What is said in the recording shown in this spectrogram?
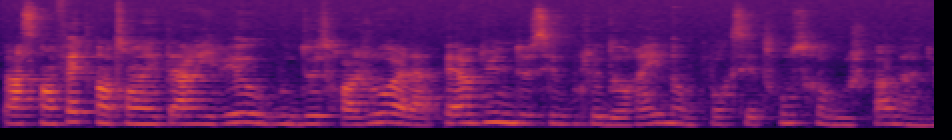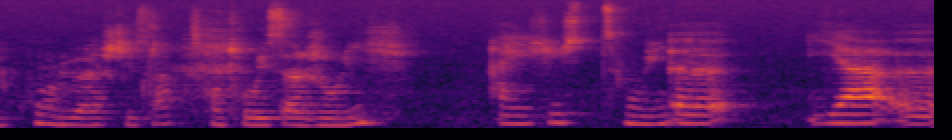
Parce qu'en fait, quand on est arrivé, au bout de 2-3 jours, elle a perdu une de ses boucles d'oreilles. Donc pour que ses trous ne se rebouchent pas, ben, du coup, on lui a acheté ça parce qu'on trouvait ça joli. Ah, juste. Oui. Euh, il y a euh,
